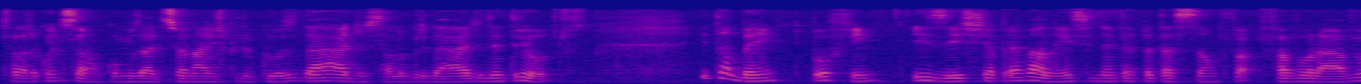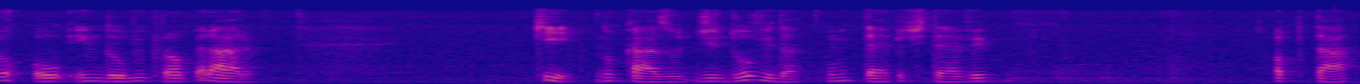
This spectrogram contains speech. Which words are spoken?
Salário condição, como os adicionais de periculosidade, insalubridade, dentre outros. E também, por fim, existe a prevalência da interpretação fa favorável ou indúbio para o operário, que, no caso de dúvida, o intérprete deve optar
